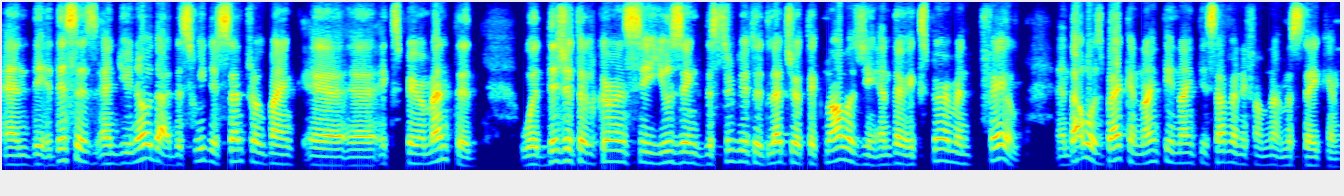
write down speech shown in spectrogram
And the, this is, and you know that the Swedish central bank uh, uh experimented with digital currency using distributed ledger technology, and their experiment failed and that was back in 1997, if I'm not mistaken.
